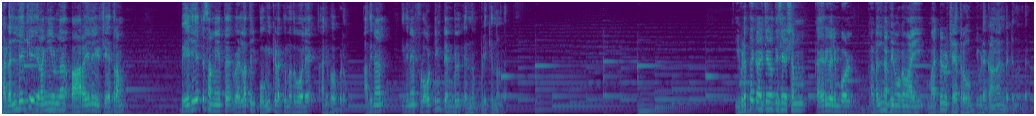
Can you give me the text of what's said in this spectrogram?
കടലിലേക്ക് ഇറങ്ങിയുള്ള പാറയിലെ ഈ ക്ഷേത്രം വേലിയേറ്റ സമയത്ത് വെള്ളത്തിൽ പൊങ്ങിക്കിടക്കുന്നത് പോലെ അനുഭവപ്പെടും. അതിനാൽ ഇതിനെ ഫ്ലോട്ടിംഗ് ടെമ്പിൾ എന്നും വിളിക്കുന്നുണ്ട്. ഇവിടുത്തെ കാഴ്ചകൾക്ക് ശേഷം കയറി വരുമ്പോൾ കടലിനഭിമുഖമായി മറ്റൊരു ക്ഷേത്രവും ഇവിടെ കാണാൻ പറ്റുന്നുണ്ട്.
